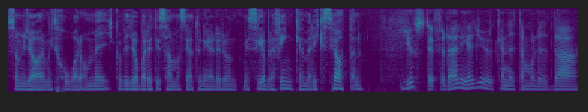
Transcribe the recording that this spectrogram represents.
som gör mitt hår och make. Och vi jobbade tillsammans när jag turnerade runt med Zebrafinken med Riksteatern. Just det, för där är ju Kanita Molida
